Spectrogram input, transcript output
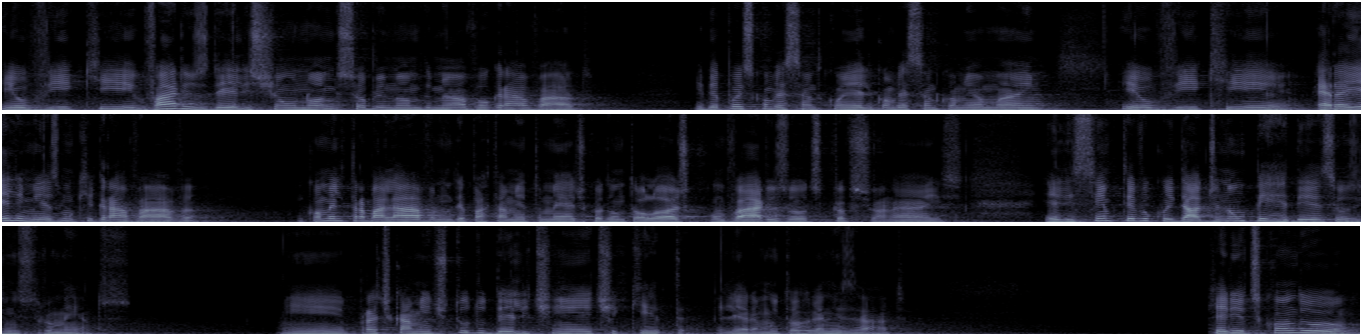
eu vi que vários deles tinham o nome e sobrenome do meu avô gravado. E depois conversando com ele, conversando com a minha mãe, eu vi que era ele mesmo que gravava. E como ele trabalhava no departamento médico odontológico com vários outros profissionais, ele sempre teve o cuidado de não perder seus instrumentos. E praticamente tudo dele tinha etiqueta. Ele era muito organizado. Queridos, quando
